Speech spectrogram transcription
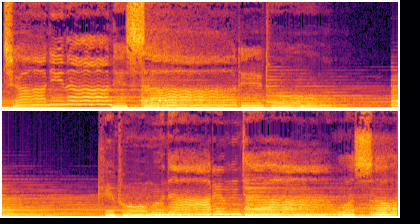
잔인한 햇살에도 그 봄은 아름다 웠어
